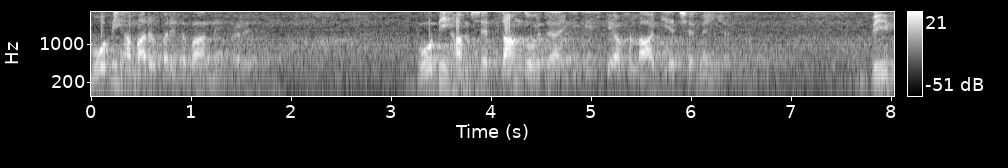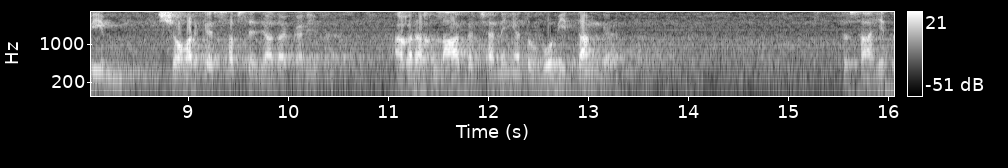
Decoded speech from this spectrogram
وہ بھی ہمارے اوپر اعتبار نہیں کرے۔ وہ بھی ہم سے تنگ ہو جائے گی کہ اس کے اخلاق ہی اچھے نہیں ہیں۔ بیوی شوہر کے سب سے زیادہ قریب ہے۔ اگر اخلاق اچھا نہیں ہے تو وہ بھی تنگ ہے۔ تو صاحب،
